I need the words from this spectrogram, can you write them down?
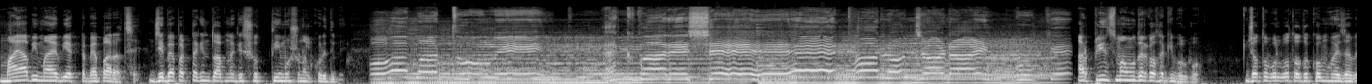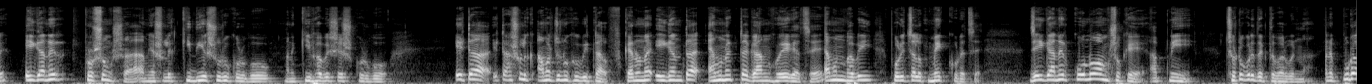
মায়াবী মায়াবী একটা ব্যাপার আছে। যে ব্যাপারটা কিন্তু আপনাকে সত্যি ইমোশনাল করে দিবে। ও মা তুমি একবার এসে আর প্রিন্স মাহমুদের কথা কি বলব? যত বলব তত কম হয়ে যাবে। এই গানের প্রশংসা আমি আসলে কি দিয়ে শুরু করব? মানে কীভাবে শেষ করব? এটা এটা আসলে আমার জন্য খুবই টাফ কেননা এই গানটা এমন একটা গান হয়ে গেছে, এমনভাবেই পরিচালক মেক করেছে যে এই গানের কোনো অংশকে আপনি ছোট করে দেখতে পারবেন না। মানে পুরো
